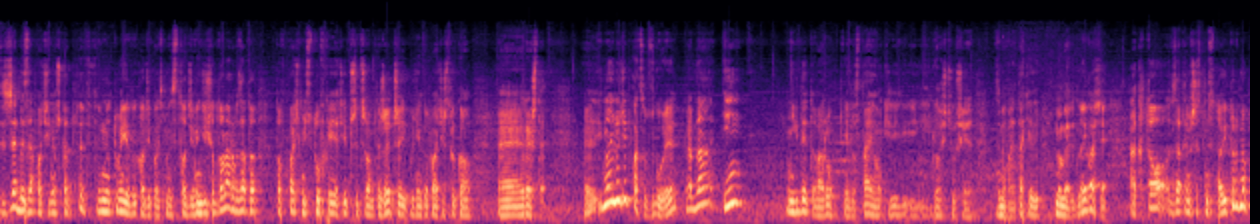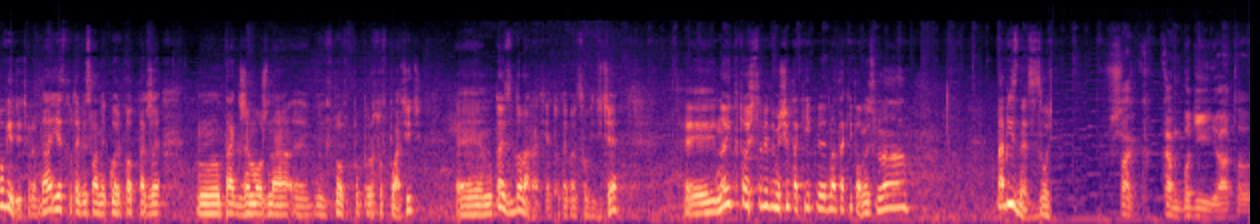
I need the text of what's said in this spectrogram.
żeby zapłacić na przykład, no tu mi wychodzi powiedzmy 190 dolarów za to, to wpłać mi stówkę, ja Ci przytrzymam te rzeczy i później dopłacisz tylko e, resztę. E, No i ludzie płacą z góry, prawda? I nigdy towaru nie dostają i, i, i gościu się zmywa. Takie numery. No i właśnie, a kto za tym wszystkim stoi? Trudno powiedzieć, prawda? Jest tutaj wysłany QR kod, także, mm, także można e, po, po prostu wpłacić. To jest w dolarach, jak tutaj Państwo widzicie. No i ktoś sobie wymyślił taki, ma taki pomysł na, na biznes. Złoci- Wszak Kambodża to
